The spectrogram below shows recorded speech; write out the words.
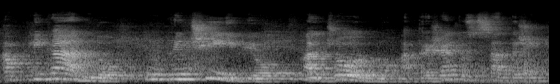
Applicando un principio al giorno a 365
